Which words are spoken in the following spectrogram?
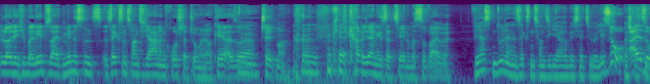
Leute, ich überlebe seit mindestens 26 Jahren im Großstadtdschungel, okay? Also Ja. chillt mal. Okay. Ich kann euch einiges erzählen über das Survival. Wie hast denn du deine 26 Jahre bis jetzt überlebt? So, also?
